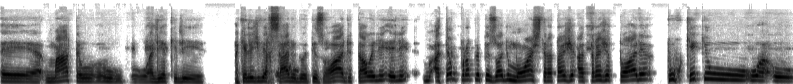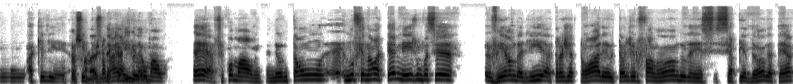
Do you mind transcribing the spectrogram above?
é, mata o, o, ali aquele aquele adversário do episódio e tal, ele, ele até o próprio episódio mostra a, traje, a trajetória por que, que o, o, o aquele, o personagem, aquele personagem decaiu, virou né? mal. É, ficou mal, entendeu? Então, é, no final, até mesmo você vendo ali a trajetória, o Tanjiro falando, se apiedando até,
